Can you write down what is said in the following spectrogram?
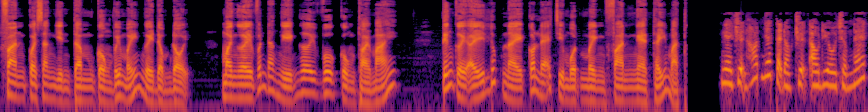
Phan quay sang nhìn tầm cùng với mấy người đồng đội. Mọi người vẫn đang nghỉ ngơi vô cùng thoải mái. Tiếng cười ấy lúc này có lẽ chỉ một mình Phan nghe thấy mà thôi. Nghe chuyện hot nhất tại đọc truyện audio.net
